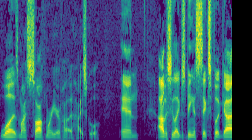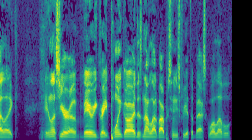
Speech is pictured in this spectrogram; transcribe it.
was my sophomore year of high school, and obviously like just being a six foot guy, like unless you're a very great point guard, there's not a lot of opportunities for you at the basketball level.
